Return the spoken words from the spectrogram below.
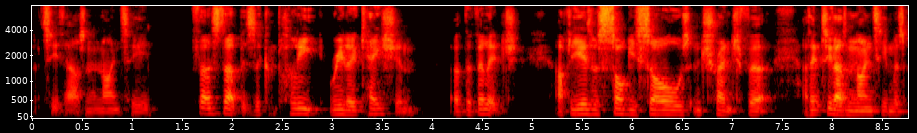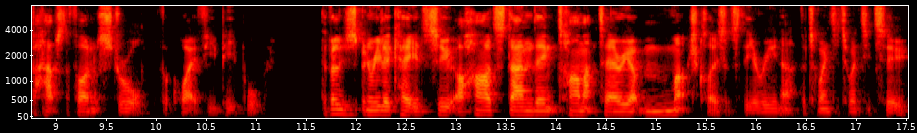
of 2019. First up is a complete relocation of the village. After years of soggy soles and trench foot, I think 2019 was perhaps the final straw for quite a few people. The village has been relocated to a hard standing, tarmacked area much closer to the arena for 2022. It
